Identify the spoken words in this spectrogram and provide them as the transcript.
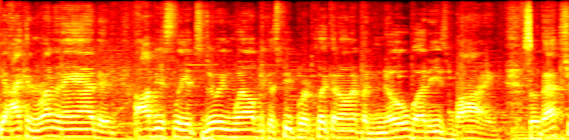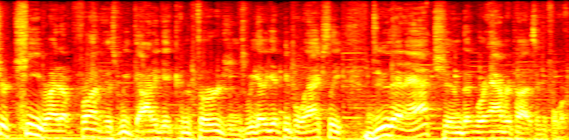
yeah I can run an ad and obviously it's doing well because people are clicking on it but nobody's buying. So that's your key right up front is we got to get conversions. We got to get people to actually do that action that we're advertising for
